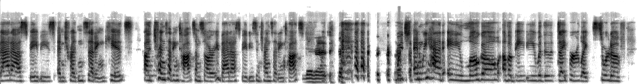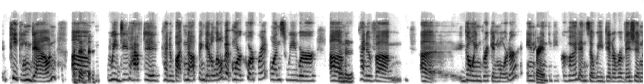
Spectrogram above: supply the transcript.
badass babies and trend setting kids. Uh, trend setting tots, I'm sorry, badass babies and trend setting tots. Love it. which, and we had a logo of a baby with a diaper, like sort of peeking down. Um, we did have to kind of button up and get a little bit more corporate once we were um, mm-hmm. kind of um, uh, going brick and mortar in, right. in the neighborhood and so we did a revision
